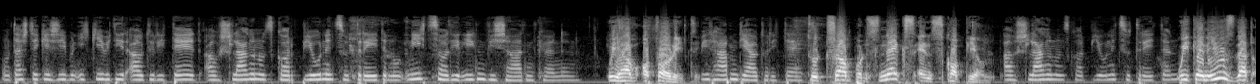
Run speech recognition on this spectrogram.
Und da steht geschrieben, ich gebe dir Autorität, auf Schlangen und Skorpione zu treten und nichts soll dir irgendwie schaden können. We have authority Wir haben die Autorität, to trample on snakes and scorpion. auf Schlangen und Skorpione zu treten. We can use that Und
